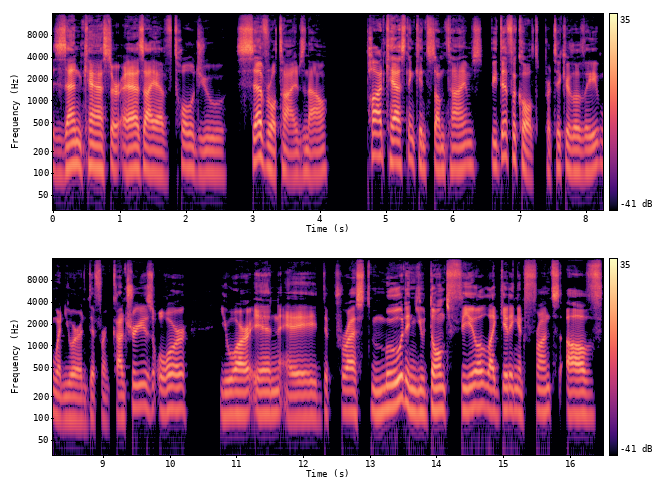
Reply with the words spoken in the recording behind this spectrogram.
Zencastr. As I have told you several times now, podcasting can sometimes be difficult, particularly when you are in different countries or you are in a depressed mood and you don't feel like getting in front of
